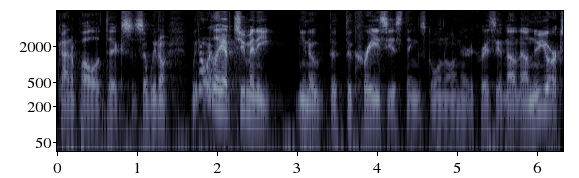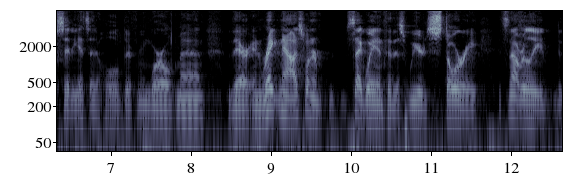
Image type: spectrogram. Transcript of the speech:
kind of politics. So we don't we don't really have too many. You know, the, the craziest things going on here. The crazy now, now New York City. It's a whole different world, man. There and right now, I just want to segue into this weird story. It's not really a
